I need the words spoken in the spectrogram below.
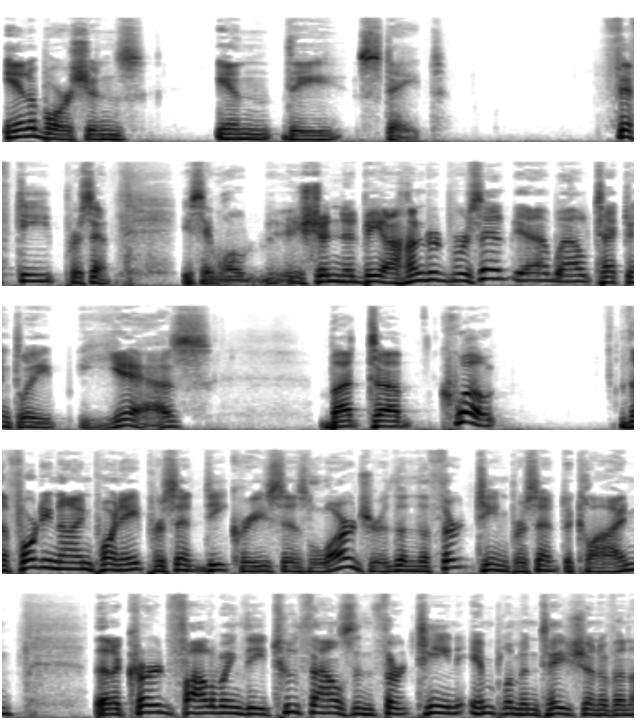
in abortions in the state. 50%. You say, well, shouldn't it be 100%? Yeah, well, technically, yes. But, uh, quote, the 49.8% decrease is larger than the 13% decline that occurred following the 2013 implementation of an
